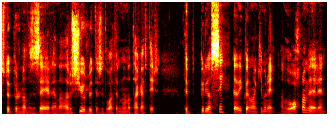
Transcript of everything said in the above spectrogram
stupurinn að það sem segir hérna, það eru sjö hlutir sem þú ættir núna að taka eftir. Þeir byrjuðu að senka því hvernig hann kemur inn. Þannig að þú opna miðlinn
